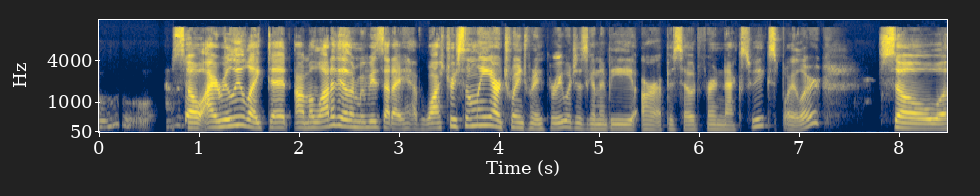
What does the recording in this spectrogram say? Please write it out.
Ooh. So I really liked it. Um, a lot of the other movies that I have watched recently are 2023, which is going to be our episode for next week. Spoiler. So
